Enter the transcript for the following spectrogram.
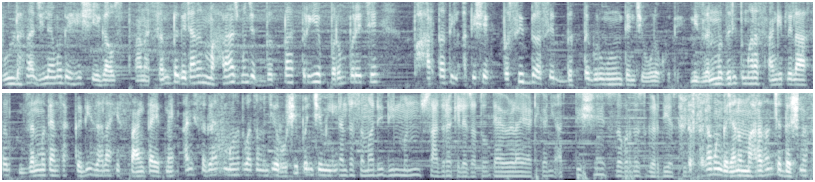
बुलढाणा जिल्ह्यामध्ये हे शेगाव स्थान आहे. संत गजानन महाराज म्हणजे दत्तात्रेय परंपरेचे भारतातील अतिशय प्रसिद्ध असे दत्तगुरु म्हणून त्यांची ओळख होते. मी जन्म जरी तुम्हाला सांगितलेला असेल जन्म त्यांचा कधी झाला हे सांगता येत नाही. आणि सगळ्यात महत्वाचं म्हणजे ऋषी पंचमी त्यांचा समाधी दिन म्हणून साजरा केला जातो. त्यावेळेला या ठिकाणी अतिशय जबरदस्त गर्दी असते. तर चला मग गजानन महाराजांच्या दर्शनास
